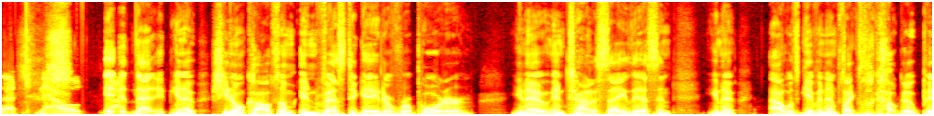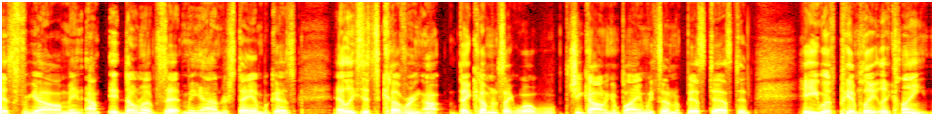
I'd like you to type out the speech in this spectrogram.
That's now. it, that, you know, she don't call some investigative reporter, you know, and try to say this. And, you know, I was giving them, like, look, I'll go piss for y'all. I mean, i it don't upset me. I understand because at least it's covering. Uh, they come and say, well, she called and complained. We sent him a piss test and he was completely clean,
